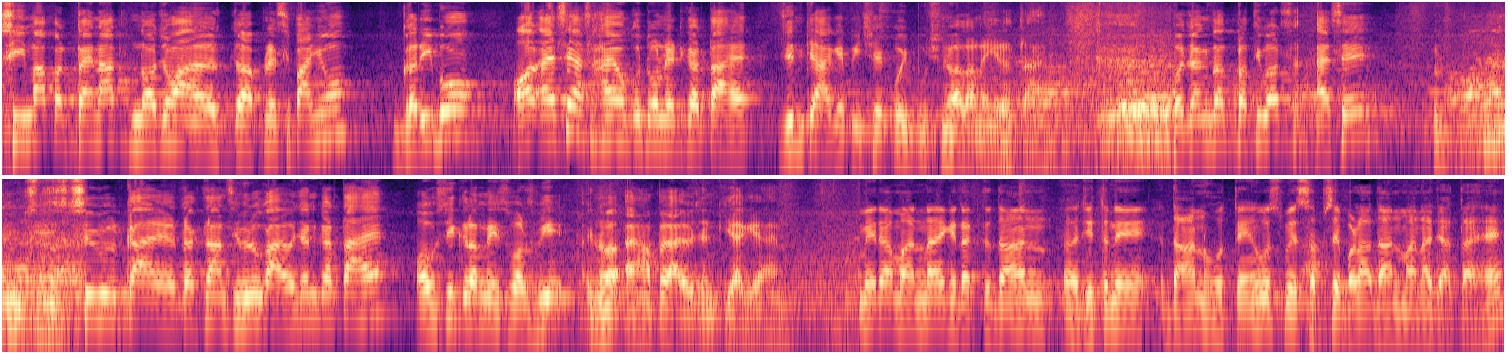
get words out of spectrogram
सीमा पर तैनात नौजवान, अपने सिपाहियों, गरीबों और ऐसे असहायों को डोनेट करता है, जिनके आगे पीछे कोई पूछने वाला नहीं रहता है। बजरंग दल प्रतिवर्ष ऐसे शिविर का, रक्तदान शिविरों का आयोजन करता है और उसी क्रम में इस वर्ष भी, यहाँ पर आयोजन किया गया है। मेरा मानना है कि रक्तदान जितने दान होते हैं, उसमें सबसे बड़ा दान माना जाता है।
